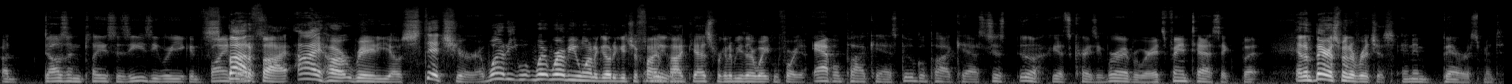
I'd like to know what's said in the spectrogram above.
a dozen places easy where you can find Spotify, us. iHeartRadio, Stitcher, wherever you want to go to get your fine Anyway. podcasts. We're going to be there waiting for you. Apple Podcasts, Google Podcasts, just ugh, it's crazy. We're everywhere. It's fantastic, but An embarrassment of riches. an embarrassment,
